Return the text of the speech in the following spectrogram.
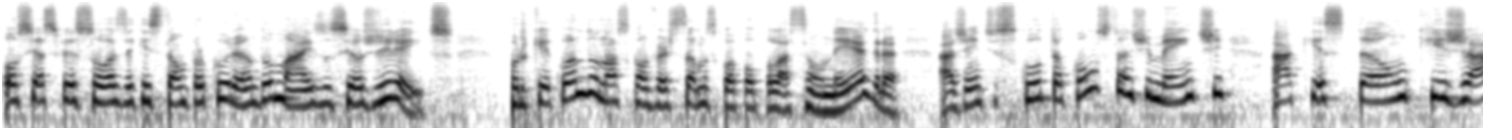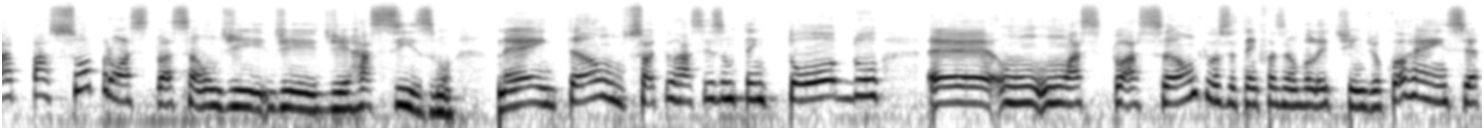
ou se as pessoas é que estão procurando mais os seus direitos. Porque quando nós conversamos com a população negra, a gente escuta constantemente a questão que já passou por uma situação de, de, de racismo, né? Então, só que o racismo tem todo é, um, uma situação que você tem que fazer um boletim de ocorrência.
